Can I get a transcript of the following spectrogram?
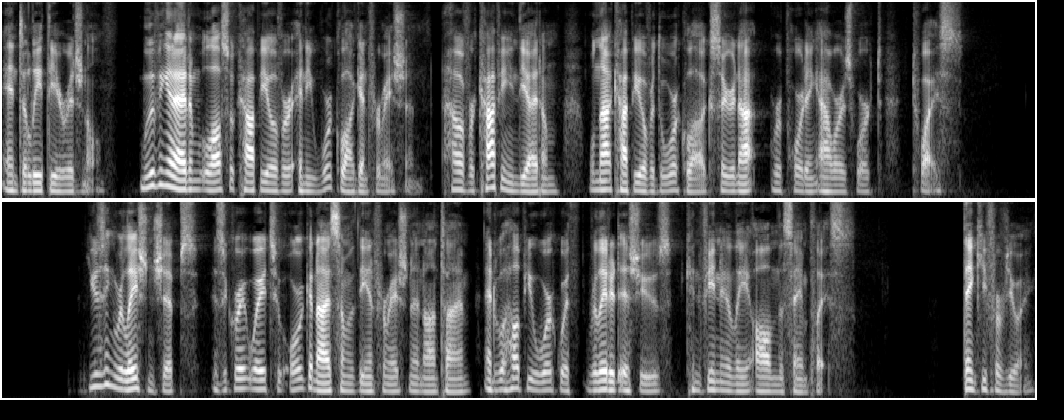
and delete the original. Moving an item will also copy over any work log information. However, copying the item will not copy over the work log, so you're not reporting hours worked twice. Using relationships is a great way to organize some of the information in OnTime and will help you work with related issues conveniently all in the same place. Thank you for viewing.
